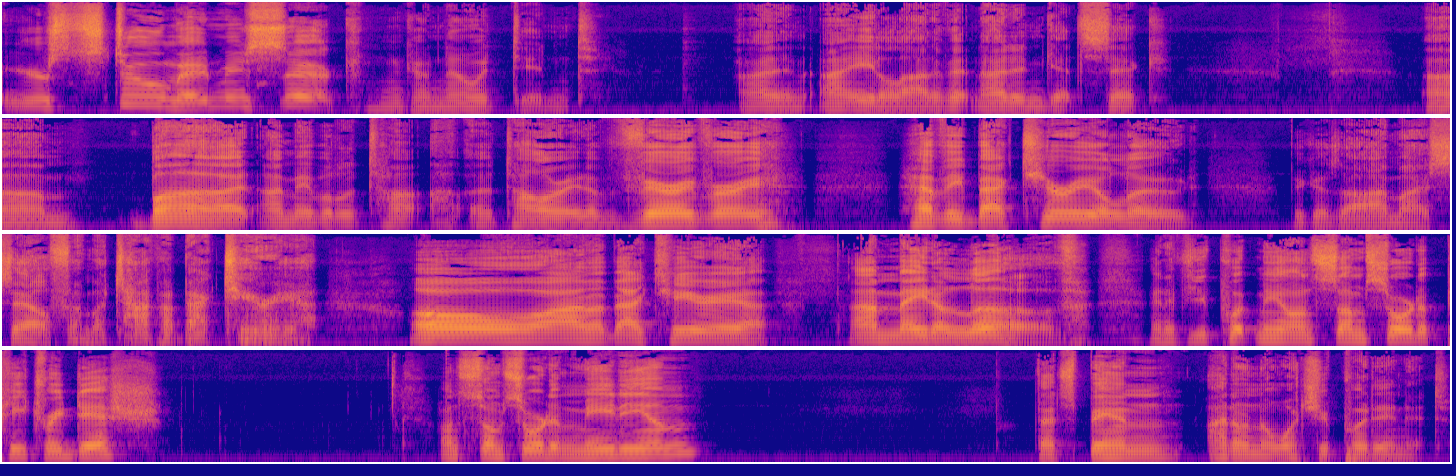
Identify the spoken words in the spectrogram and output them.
your stew made me sick. I go, no, it didn't. I didn't. I ate a lot of it, and I didn't get sick. Um, but I'm able to to- uh, tolerate a very, very heavy bacterial load because I myself am a type of bacteria. Oh, I'm a bacteria. I'm made of love. And if you put me on some sort of petri dish, on some sort of medium that's been, I don't know what you put in it,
